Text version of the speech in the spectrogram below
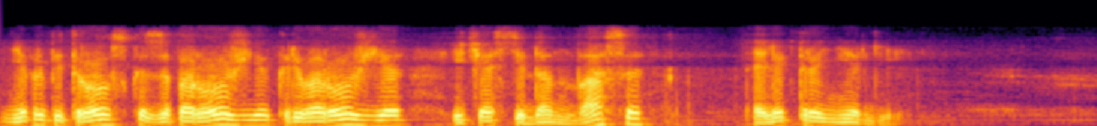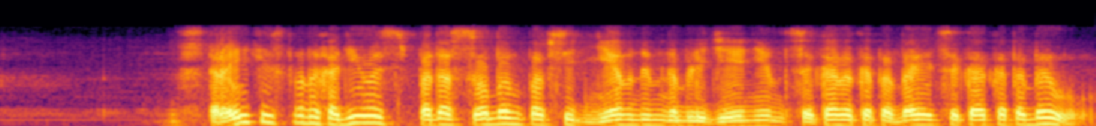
Днепропетровска, Запорожья, Криворожья и части Донбасса электроэнергией. Строительство находилось под особым повседневным наблюдением ЦК ВКПБ и ЦК КПБУ.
